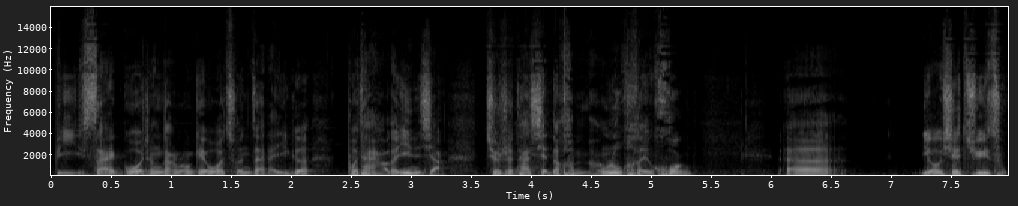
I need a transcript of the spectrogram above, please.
比赛过程当中给我存在的一个不太好的印象，就是他显得很忙碌、很慌，呃，有些局促。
